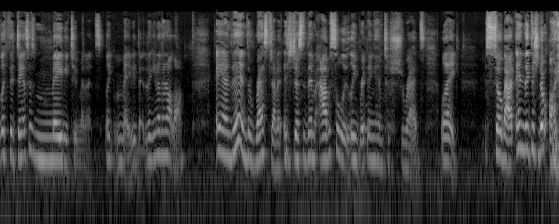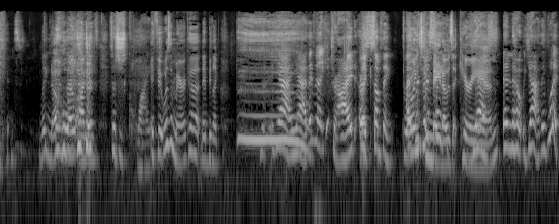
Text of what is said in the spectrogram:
like the dance is maybe two minutes, like maybe they, you know they're not long, and then the rest of it is just them absolutely ripping him to shreds, like so bad, and like there's no audience. Like No. no audience, so it's just quiet. If it was America, they'd be like, boo. Yeah, yeah. They'd be like, he tried, or Like, something. Throwing just, like- tomatoes at Carrie yes, Ann. and no, yeah, they would,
